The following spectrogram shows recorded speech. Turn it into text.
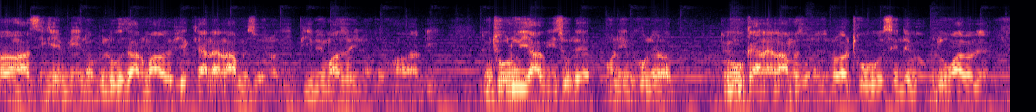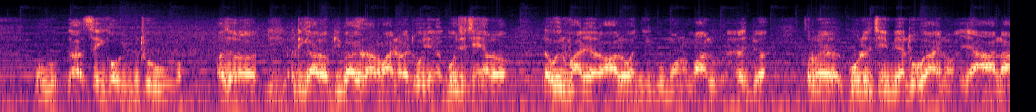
2005စီကင်ပြီးတော့ဘယ်လိုကစားသမားပဲဖြစ်ကန်လာလာမယ်ဆိုရင်တော့ဒီပြည်တွင်းမှာဆိုရင်တော့ကျွန်တော်ဒီသူထိုးလို့ရပြီဆိုတော့ဟိုနေတစ်ခုနဲ့တော့သူကိုကန်လာလာမယ်ဆိုတော့ကျွန်တော်တို့ထိုးအဆင်တယ်ပဲဘယ်လိုမှတော့လေဟိုဒါစိန်ခေါ်ပြီးမထိုးဘူးပေါ့အဲဆိုတော့ဒီအဓိကတော့ပြည်ပကစားသမားတွေထိုးခြင်းနဲ့ကိုချစ်ချင်းကတော့လက်ဝဲသမားတွေကတော့အားလုံးကညီကိုမောင်နှမလို့အဲဒါကျတော့ကိုချစ်ချင်းပြန်ထိုးရရင်တော့အရင်အားနာ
